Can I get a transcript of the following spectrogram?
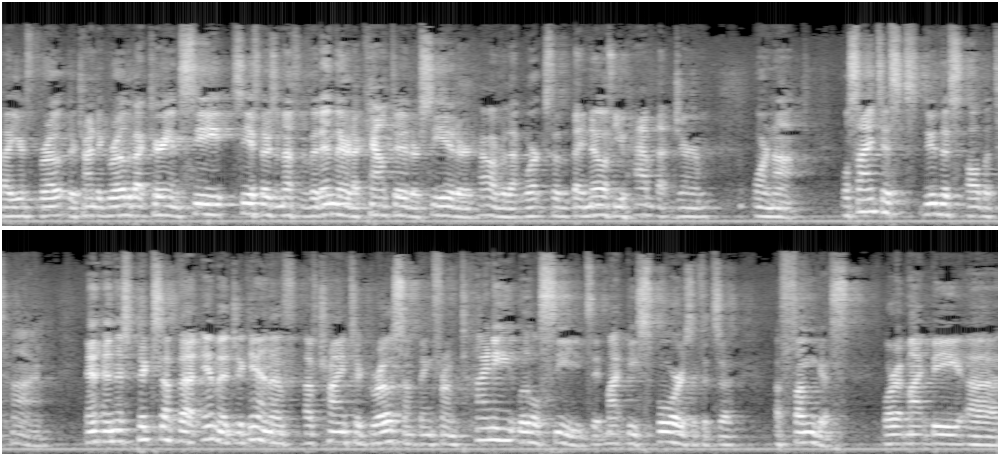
uh, your throat. They're trying to grow the bacteria and see, see if there's enough of it in there to count it or see it or however that works so that they know if you have that germ or not. Well, scientists do this all the time. And, and, this picks up that image again of, of trying to grow something from tiny little seeds. It might be spores if it's a, a fungus, or it might be uh,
